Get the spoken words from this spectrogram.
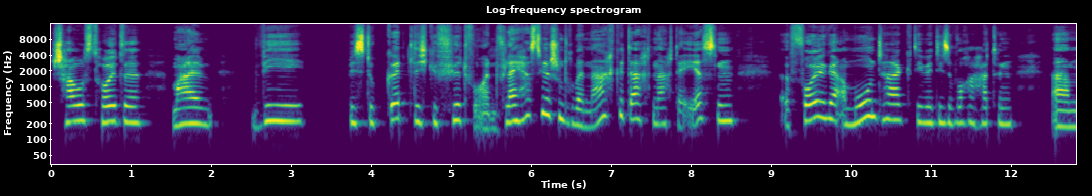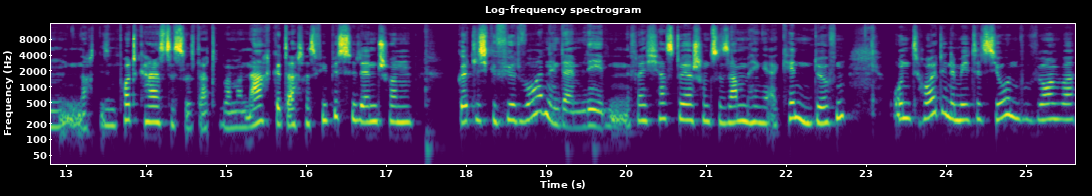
schaust heute mal wie bist du göttlich geführt worden? Vielleicht hast du ja schon drüber nachgedacht nach der ersten äh, Folge am Montag, die wir diese Woche hatten, ähm, nach diesem Podcast, dass du darüber mal nachgedacht hast. Wie bist du denn schon göttlich geführt worden in deinem Leben? Vielleicht hast du ja schon Zusammenhänge erkennen dürfen. Und heute in der Meditation wollen wir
